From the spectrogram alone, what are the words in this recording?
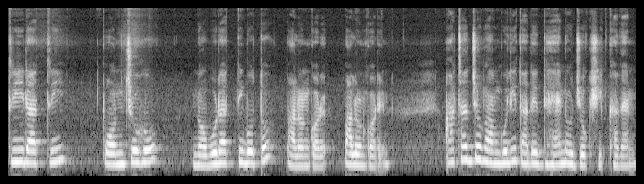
ত্রিরাত্রি, পঞ্চহ নবরাত্রি ব্রত পালন করে, পালন করেন। আচার্য গাঙ্গুলি তাদের ধ্যান ও যোগ শিক্ষা দেন।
